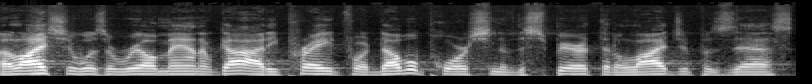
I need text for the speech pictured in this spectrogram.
Elisha was a real man of God. He prayed for a double portion of the spirit that Elijah possessed.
